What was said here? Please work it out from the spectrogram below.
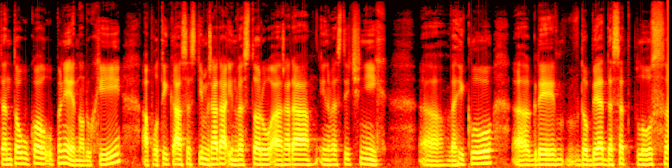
tento úkol úplně jednoduchý a potýká se s tím řada investorů a řada investičních Eh, vehiklů, eh, kdy v době 10 plus eh,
